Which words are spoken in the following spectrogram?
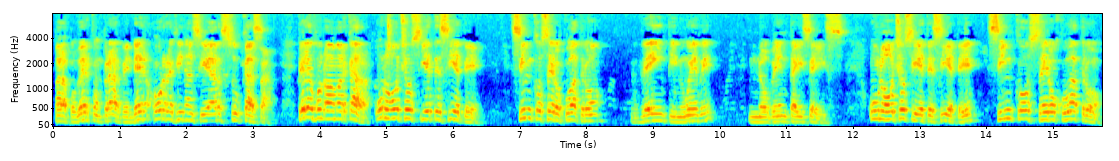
para poder comprar, vender o refinanciar su casa. Teléfono a marcar 1877 504 2996 1877 504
